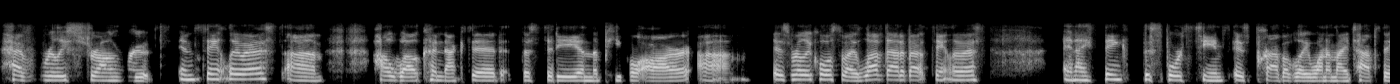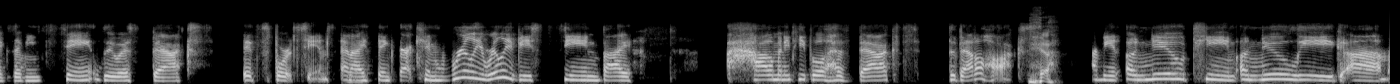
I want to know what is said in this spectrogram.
have really strong roots in St. Louis, um, how well connected the city and the people are um, is really cool. So I love that about St. Louis. And I think the sports teams is probably one of my top things. I mean, St. Louis backs its sports teams. And. I think that can really, really be seen by how many people have backed the Battlehawks. Yeah. I mean, a new team, a new league, um,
